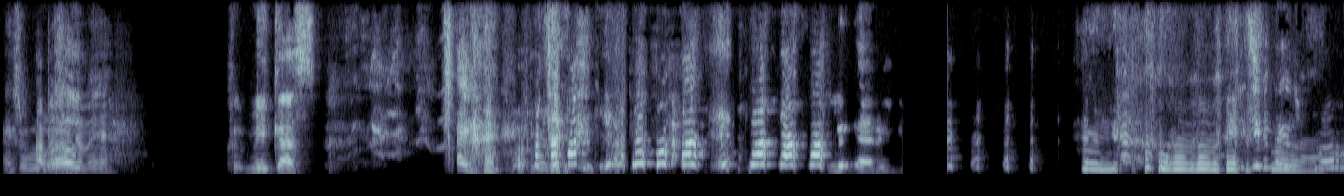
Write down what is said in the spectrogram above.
Apa sih Explore namanya? Mikas. Lu explore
